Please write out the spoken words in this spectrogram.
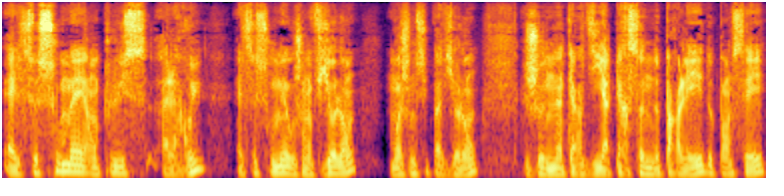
elle se soumet en plus à la rue. Elle se soumet aux gens violents. Moi, je ne suis pas violent. Je n'interdis à personne de parler, de penser.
